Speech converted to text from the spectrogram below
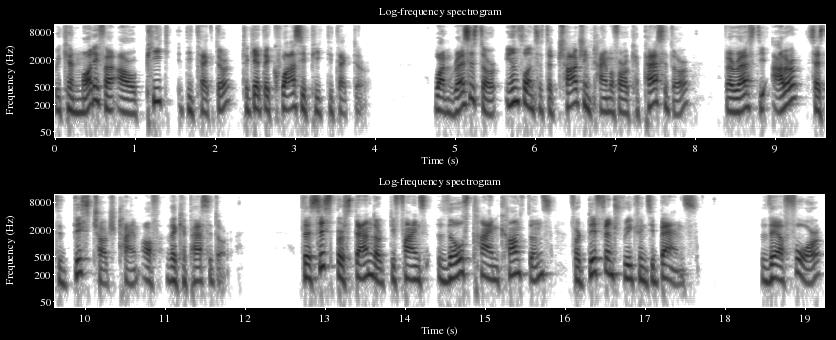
we can modify our peak detector to get the quasi-peak detector. One resistor influences the charging time of our capacitor, whereas the other sets the discharge time of the capacitor. The CISPR standard defines those time constants for different frequency bands. Therefore,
